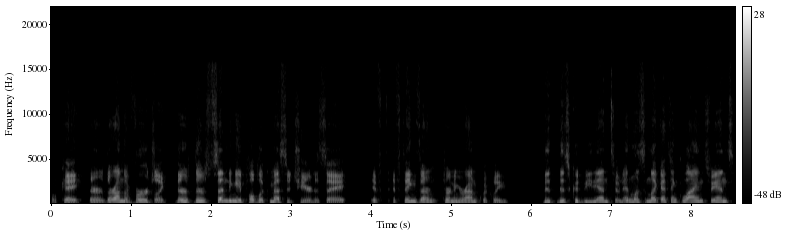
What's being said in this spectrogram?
okay, they're they're on the verge, like they're they're sending a public message here to say, if if things aren't turning around quickly, th- this could be the end soon. And listen, like I think Lions fans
